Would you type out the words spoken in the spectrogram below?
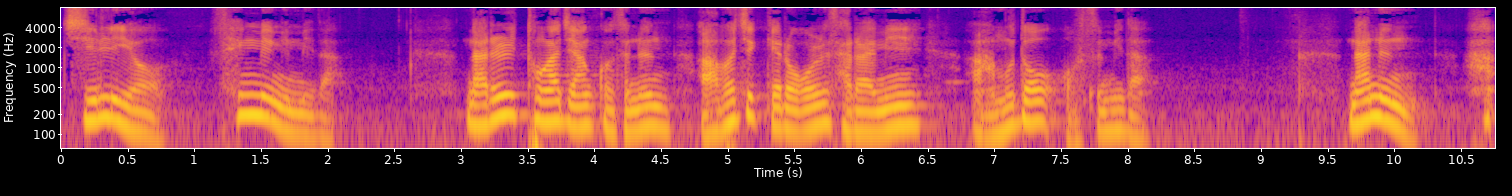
진리요, 생명입니다. 나를 통하지 않고서는 아버지께로 올 사람이 아무도 없습니다. 나는 하,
